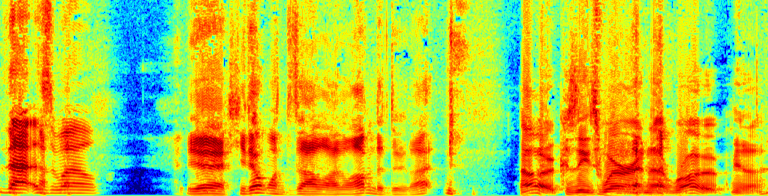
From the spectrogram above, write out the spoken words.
that as well. Yeah, you don't want Dalai Lama to do that. No, because he's wearing a robe, you know.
